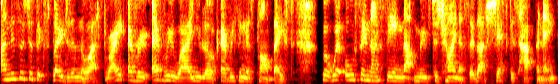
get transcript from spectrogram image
and this has just exploded in the West, right? Every everywhere you look, everything is plant based. But we're also now seeing that move to China, so that shift is happening.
